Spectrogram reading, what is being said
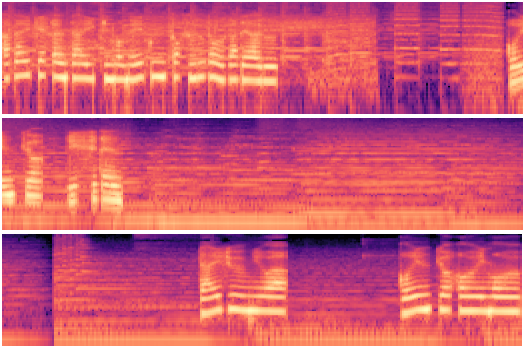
浅井家三代一の名君とする動画である。ご隠居、立志伝。第12話。ご隠居包囲網。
